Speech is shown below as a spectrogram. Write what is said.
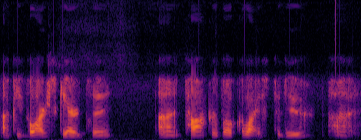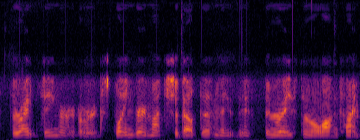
Uh, people are scared to uh, talk or vocalize to do uh, the right thing or, or explain very much about them. They, they've been raised in a long time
